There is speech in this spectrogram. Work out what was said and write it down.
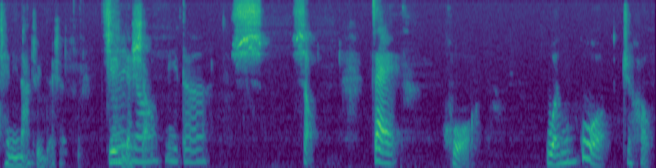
请你拿出你的手，只有你的手，你的手，在火闻过之后，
